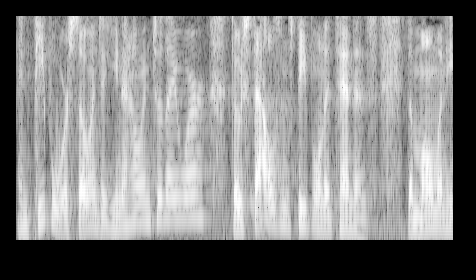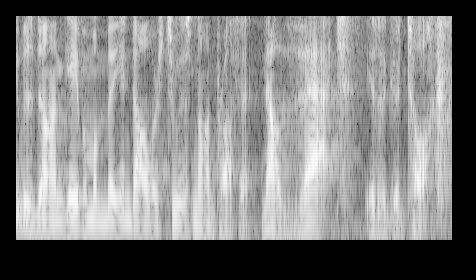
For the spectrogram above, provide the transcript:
And people were so into it. You know how into they were? Those thousands of people in attendance, the moment he was done, gave him a million dollars to his nonprofit. Now that is a good talk.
